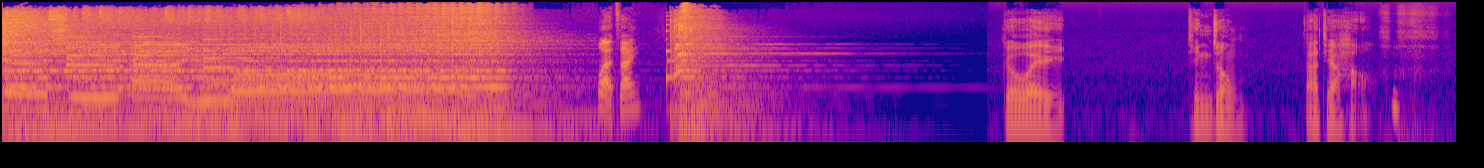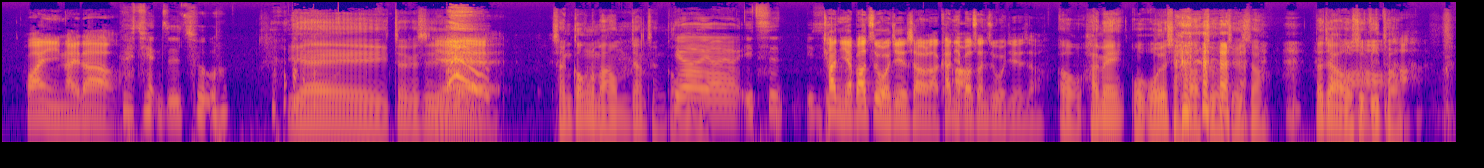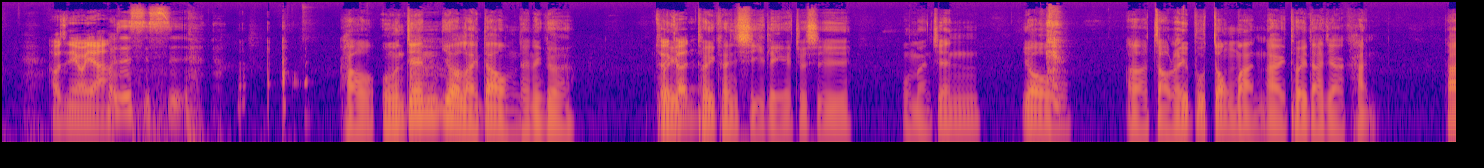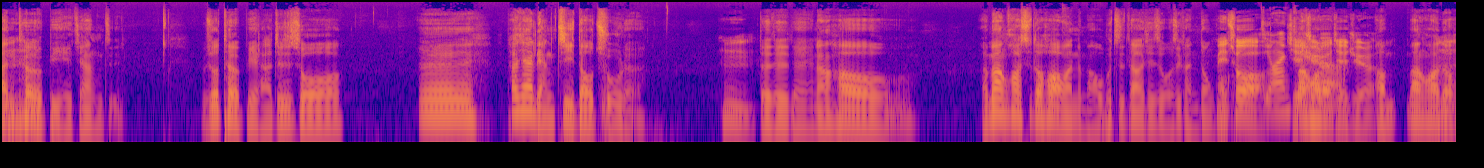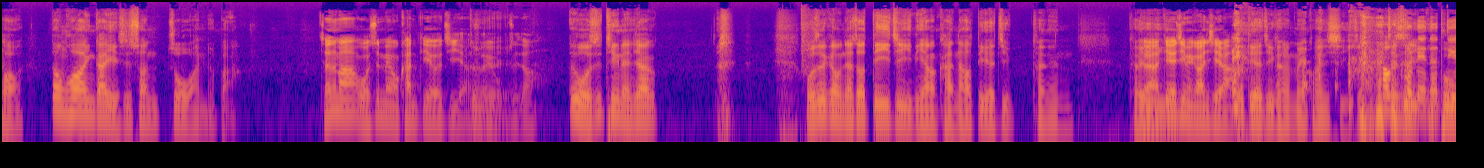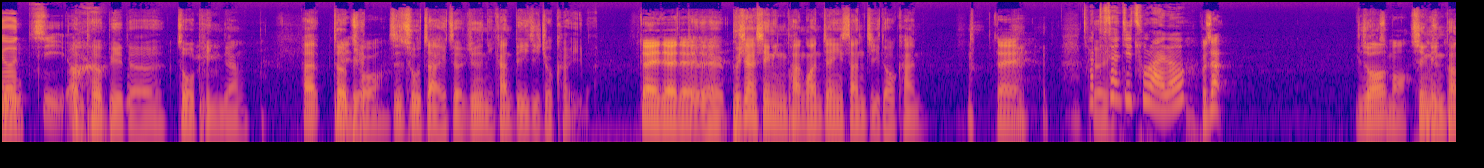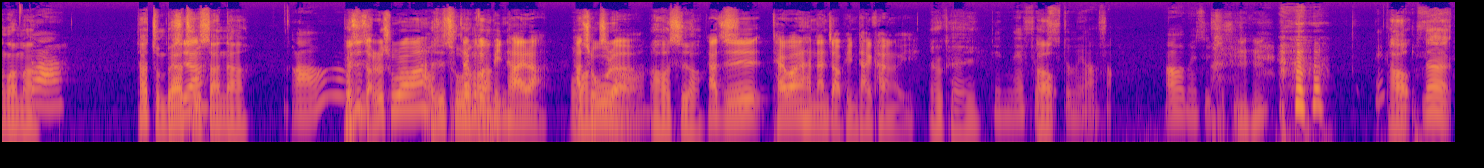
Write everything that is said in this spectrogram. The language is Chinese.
也是爱我。哇塞！各位听众，大家好，欢迎来到 搁浅之处，耶！这个是耶！成功了吗？我们这样成功有了吗？有有一次一次，看你要不要自我介绍啦，看你要不要算自我介绍。哦，还没，我我有想到自我介绍。大家好，我是哦 Vito。好好我是牛羊我。是十四，好，我们今天又来到我们的那个推推坑推坑系列，就是我们今天又 呃找了一部动漫来推大家看，它很特别这样子，不是说特别啦，就是说，嗯、它现在两季都出了，嗯，对对对，然后呃漫画是都画完了吗？我不知道，其实我是看动画，没错结完，结局了，结局了。好，漫画都画，动画应该也是算做完了吧？真的吗？我是没有看第二季啊，所以我不知道。因为我是听人家，我是跟人家说第一季一定要看，然后第二季可能可以，对啊，第二季没关系啦。对第二季可能没关系，这样，好可怜的第二季哦。很特别的作品，这样，它特别之处在于这里，就是你看第一季就可以了，对对对对对。不像《心灵判官》建议三季都看。对，对他第三季出来了，不是。啊你说什么《心灵判官》吗？对啊，他准备要出三呢，哦，不是早就出了吗？还是出了在不同？平台啦，他出了，哦，是哦。他只是台湾很难找平台看而已。，OK，连 Netflix 都没有要放。哦，没事，继续。嗯哼，好那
